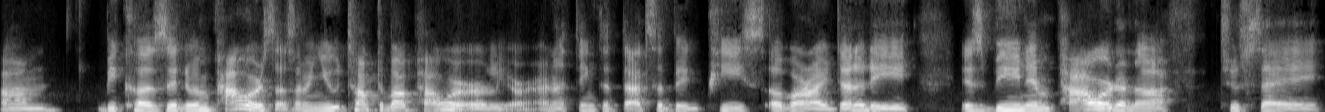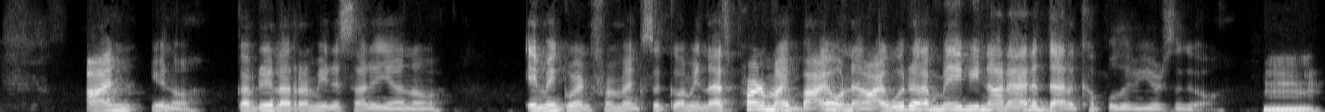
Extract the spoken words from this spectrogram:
um, because it empowers us. I mean, you talked about power earlier, and I think that that's a big piece of our identity is being empowered enough to say, I'm, you know, Gabriela Ramirez Arellano, immigrant from Mexico. I mean, that's part of my bio now. I would have maybe not added that a couple of years ago. Mm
